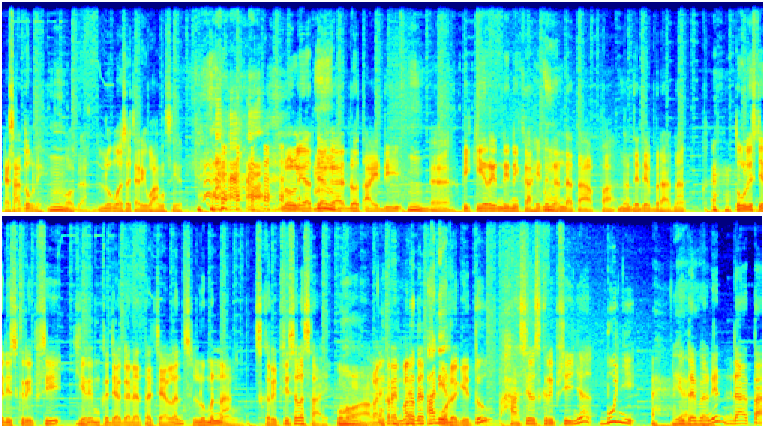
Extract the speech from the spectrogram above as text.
S1 nih Hmm. gua bilang lu nggak usah cari wangsit lu lihat jaga.id Hmm. eh, pikirin dinikahin dengan data apa nanti dia beranak tulis jadi skripsi kirim ke jaga data challenge lu menang. Skripsi selesai. Wah kan keren banget kan? Udah gitu hasil skripsinya bunyi Iya, kita iya. bilang ini data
